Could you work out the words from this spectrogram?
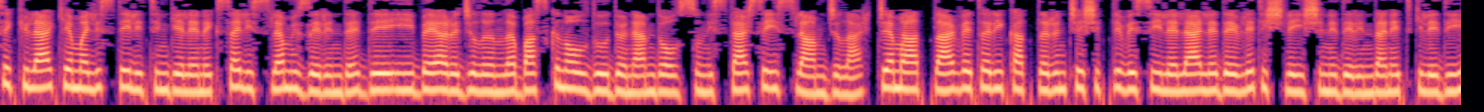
seküler Kemalist elitin geleneksel İslam üzerinde DİB aracılığıyla baskın olduğu dönemde olsun isterse İslamcılar, cemaatler ve tarikatların çeşitli vesilelerle devlet işleyişini derinden etkilediği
